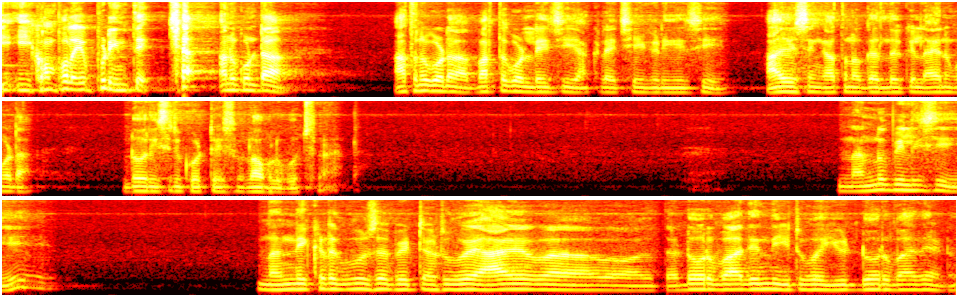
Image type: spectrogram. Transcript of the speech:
ఈ- కొంపలో ఎప్పుడు ఇంతే ఛ అనుకుంటా అతను కూడా భర్త కూడా లేచి అక్కడే చేయగడిగేసి ఆవేశంగా అతను గదిలోకి వెళ్ళి ఆయన కూడా డోర్ ఇసిరి కొట్టేసి లోపల కూర్చున్నాడు నన్ను పిలిచి నన్ను ఇక్కడ కూర్చోబెట్టి అటు పోయి ఆమె డోర్ బాధింది ఇటు పోయి ఇటు డోర్ బాధాడు.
